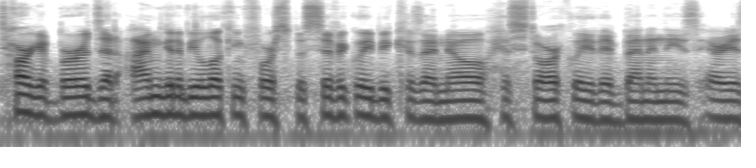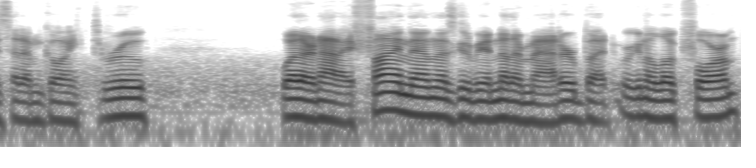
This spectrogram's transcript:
target birds that I'm going to be looking for specifically because I know historically they've been in these areas that I'm going through. Whether or not I find them, that's going to be another matter, but we're going to look for them.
